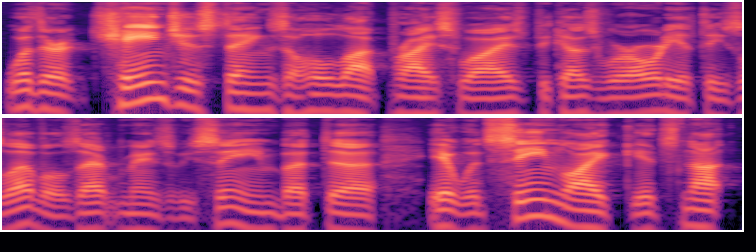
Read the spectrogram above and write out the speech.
whether it changes things a whole lot price wise because we're already at these levels, that remains to be seen. But uh, it would seem like it's not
